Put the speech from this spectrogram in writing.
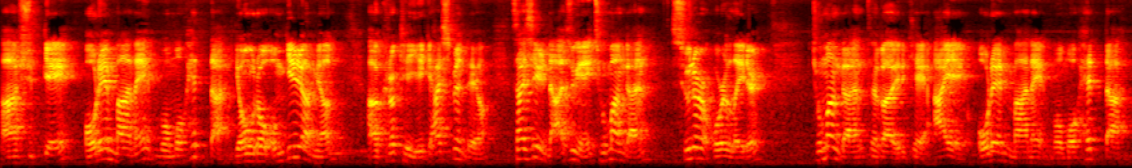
아, 쉽게 오랜만에 뭐뭐 했다 영어로 옮기려면 아, 그렇게 얘기하시면 돼요. 사실 나중에 조만간 sooner or later 조만간 제가 이렇게 아예 오랜만에 뭐뭐 했다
